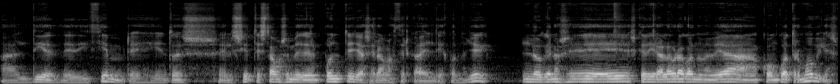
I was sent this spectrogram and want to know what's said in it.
al 10 de diciembre y entonces el 7 estamos en medio del puente, ya será más cerca del 10 cuando llegue. Lo que no sé es qué dirá Laura cuando me vea con cuatro móviles,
